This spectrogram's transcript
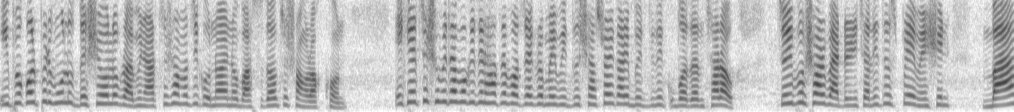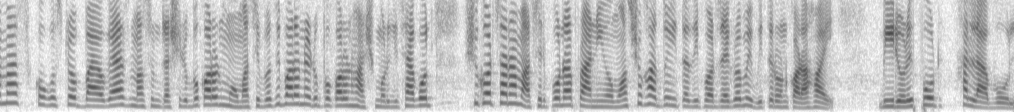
এই প্রকল্পের মূল উদ্দেশ্য হল গ্রামীণ আর্থসামাজিক উন্নয়ন ও বাস্তুতন্ত্র সংরক্ষণ। এক্ষেত্রে সুবিধাভোগীদের হাতে পর্যায়ক্রমে বিদ্যুৎ সাশ্রয়কারী বৈদ্যুতিক উপাদান ছাড়াও জৈব সার, ব্যাটারি চালিত স্প্রে মেশিন বায়োমাস কোকোস্টোভ বায়োগ্যাস, মাশরুম চাষের উপকরণ, মৌমাছি প্রতিপালনের উপকরণ, হাঁস, মুরগি, ছাগল, শুকর ছানা, মাছের পোনা, প্রাণী ও মৎস্য খাদ্য ইত্যাদি পর্যায়ক্রমে বিতরণ করা হয়। ব্যুরো রিপোর্ট হাল্লা বোল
